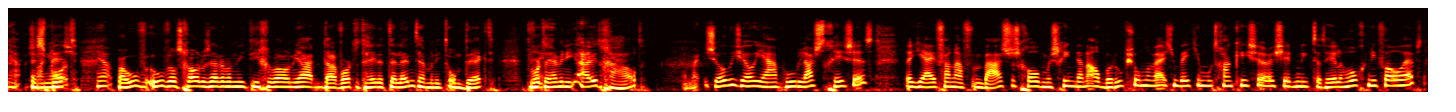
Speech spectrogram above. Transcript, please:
Ja, en sport. Ja. Maar hoe, hoeveel scholen zijn er dan niet die gewoon... Ja, daar wordt het hele talent helemaal niet ontdekt. Het wordt er helemaal niet uitgehaald. Ja, Maar sowieso, Jaap, hoe lastig is het dat jij vanaf een basisschool misschien dan al beroepsonderwijs een beetje moet gaan kiezen als je niet dat hele hoog niveau hebt,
